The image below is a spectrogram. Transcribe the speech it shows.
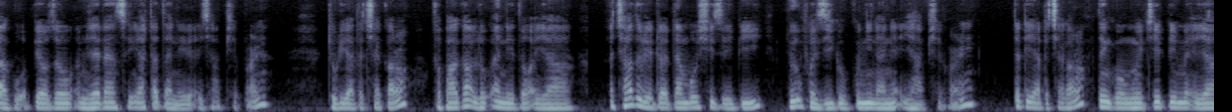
တာကိုအပျော်ဆုံးအမြဲတမ်းစိတ်အားထက်သန်နေတဲ့အရာဖြစ်ပါတယ်။ဒုတိယတစ်ချက်ကတော့ကဘာကလိုအပ်နေသောအရာအခြားသူတွေအတွက်တန်ဖိုးရှိစေပြီးလူအဖွဲ့အစည်းကိုကူညီနိုင်တဲ့အရာဖြစ်ပါတယ်။တတိယတစ်ချက်ကတော့သင်ကိုငွေကြေးပေးမဲ့အရာ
